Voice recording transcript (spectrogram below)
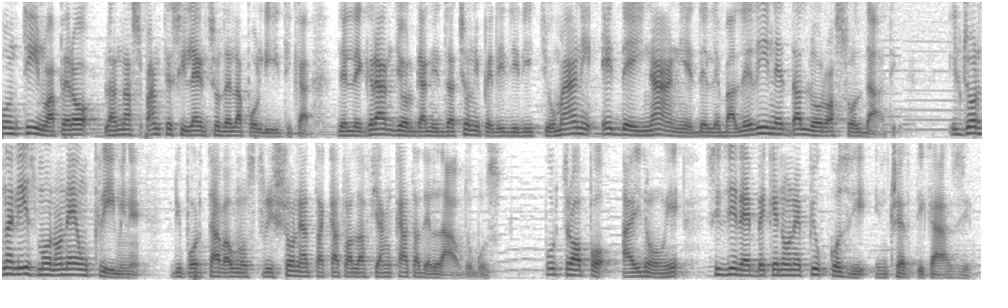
Continua però l'annaspante silenzio della politica, delle grandi organizzazioni per i diritti umani e dei nani e delle ballerine da loro assoldati. Il giornalismo non è un crimine, riportava uno striscione attaccato alla fiancata dell'autobus. Purtroppo, ai noi, si direbbe che non è più così in certi casi.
